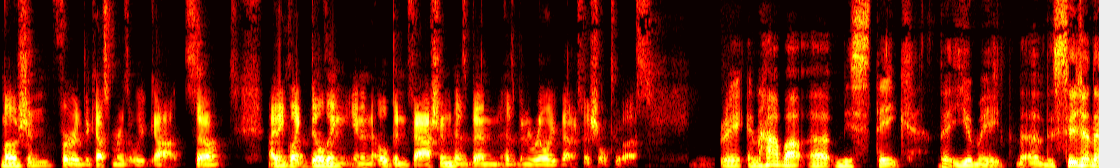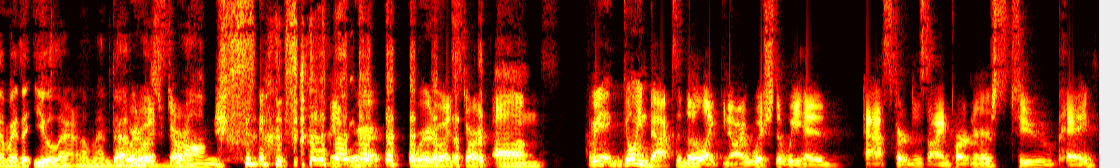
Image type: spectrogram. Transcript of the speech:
motion for the customers that we've got. So i think like building in an open fashion has been has been really beneficial to us. Great. And how about a mistake that you made, the decision that made that you learned. Oh man, that where was wrong. yeah, where where do I start? Um, I mean, going back to the like, you know, I wish that we had asked our design partners to pay,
